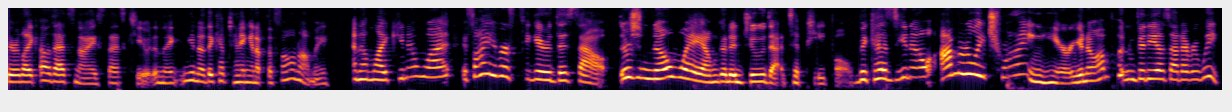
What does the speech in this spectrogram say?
they're like, oh, that's nice. That's cute. And they, you know, they kept hanging up the phone on me. And I'm like, you know what? If I ever figure this out, there's no way I'm going to do that to people because, you know, I'm really trying here. You know, I'm putting videos out every week.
